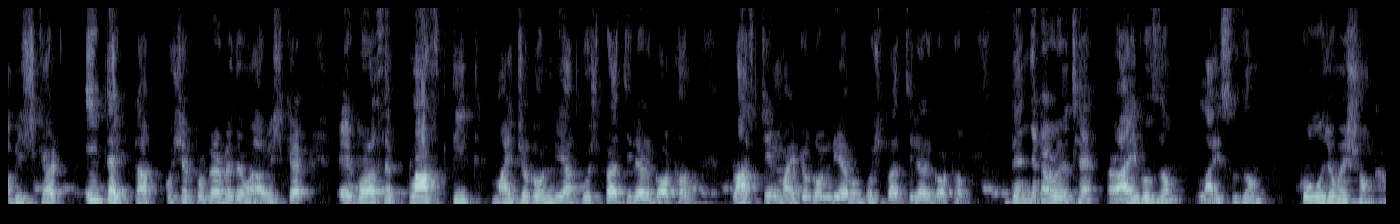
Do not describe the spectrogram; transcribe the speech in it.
আবিষ্কার। এই টাইপটা কোষের প্রকারভেদ এবং আবিষ্কার। এরপর আছে প্লাস্টিড মাইট্রোকন্ডিয়া কোষ প্রাচীরের গঠন। প্লাস্টিন মাইট্রোকন্ডিয়া এবং কোষ প্রাচীরের গঠন। দেন যেটা রয়েছে রাইবোজোম লাইসোজোম ক্রোমোজোমের সংখ্যা।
